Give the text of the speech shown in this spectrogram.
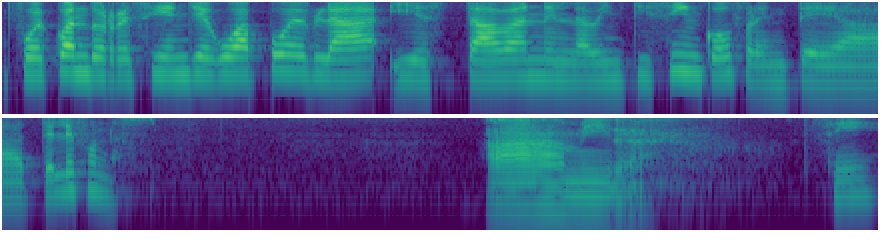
fue cuando recién llegó a Puebla y estaban en la 25 frente a teléfonos. Ah, mira. Sí.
